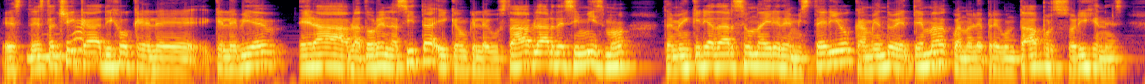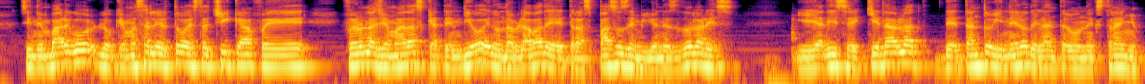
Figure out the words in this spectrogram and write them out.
Este, esta chica dijo que, le, que Leviev era hablador en la cita y que aunque le gustaba hablar de sí mismo, también quería darse un aire de misterio, cambiando de tema cuando le preguntaba por sus orígenes. Sin embargo, lo que más alertó a esta chica fue, fueron las llamadas que atendió en donde hablaba de traspasos de millones de dólares. Y ella dice, ¿quién habla de tanto dinero delante de un extraño?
